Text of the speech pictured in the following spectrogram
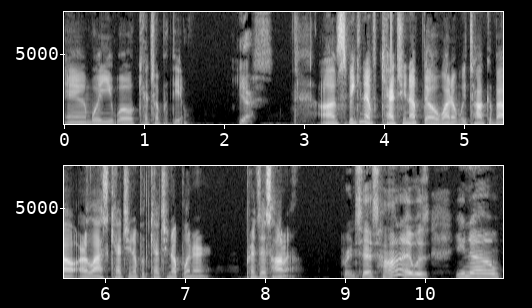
and we will catch up with you. Yes. Um, speaking of catching up, though, why don't we talk about our last catching up with catching up winner, Princess Hana? Princess Hana it was you know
